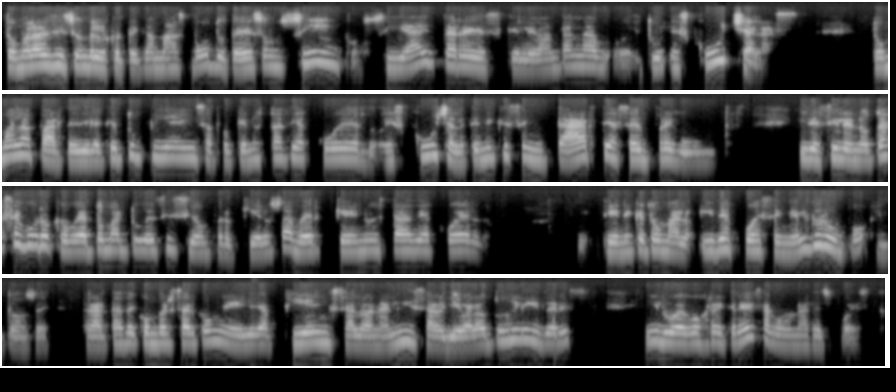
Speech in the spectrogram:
toma la decisión de lo que tenga más votos. Ustedes son cinco. Si hay tres que levantan la voz, tú escúchalas toma la parte, dile qué tú piensas, por qué no estás de acuerdo, escúchala, tienes que sentarte a hacer preguntas y decirle, no te aseguro que voy a tomar tu decisión, pero quiero saber qué no estás de acuerdo. Tienes que tomarlo. Y después en el grupo, entonces, tratas de conversar con ella, piénsalo, analízalo, llévalo a tus líderes y luego regresa con una respuesta.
